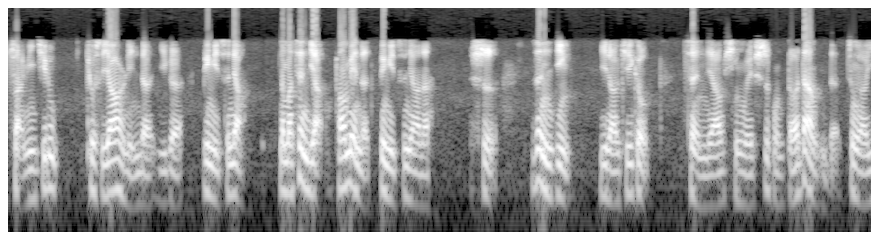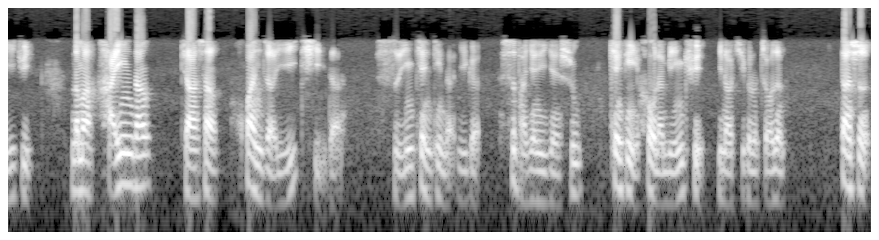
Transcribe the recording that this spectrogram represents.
转运记录，就是幺二零的一个病历资料。那么这两方面的病历资料呢，是认定医疗机构诊疗行为是否得当的重要依据。那么还应当加上患者遗体的死因鉴定的一个司法鉴定意见书，鉴定以后来，明确医疗机构的责任。但是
